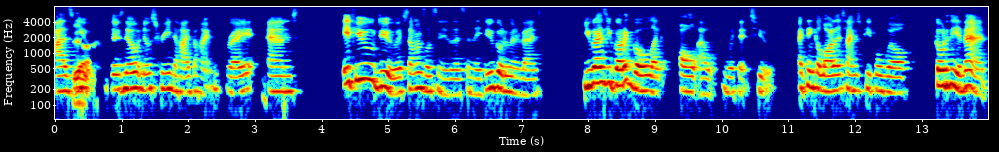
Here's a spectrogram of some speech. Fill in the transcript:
as Yeah. you. There's no no screen to hide behind, right? And if you do, if someone's listening to this and they do go to an event, you guys, you got to go like all out with it too. I think a lot of the times people will go to the event,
